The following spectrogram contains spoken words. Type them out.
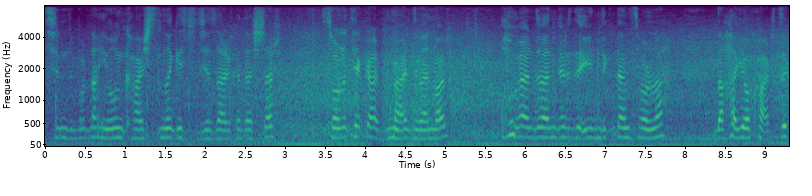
Şimdi buradan yolun karşısına geçeceğiz arkadaşlar. Sonra tekrar bir merdiven var. O merdivenleri de indikten sonra daha yok artık.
